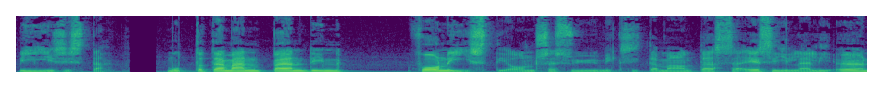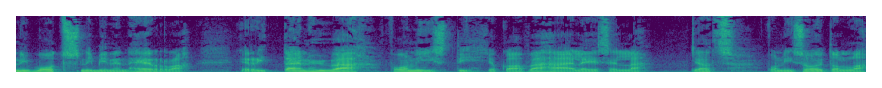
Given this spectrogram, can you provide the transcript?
biisistä. Mutta tämän bändin fonisti on se syy, miksi tämä on tässä esillä, eli Ernie Watts-niminen herra, erittäin hyvä fonisti, joka vähäileisellä jazz-fonisoitolla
